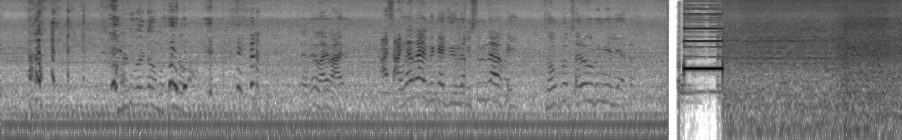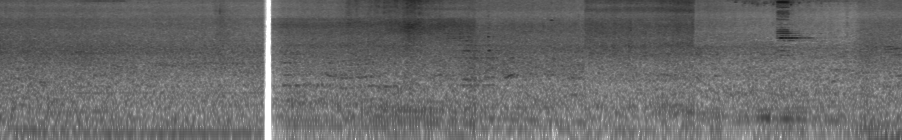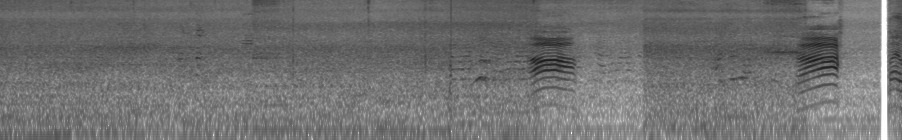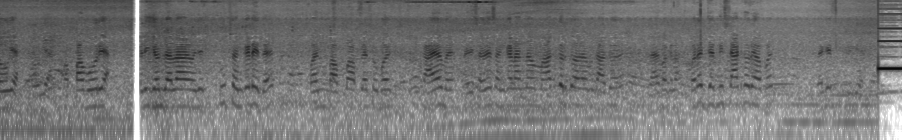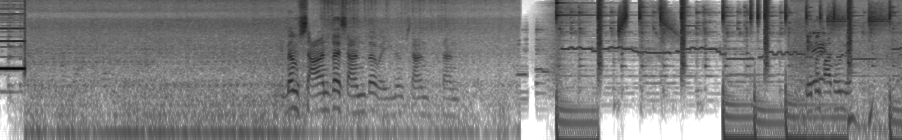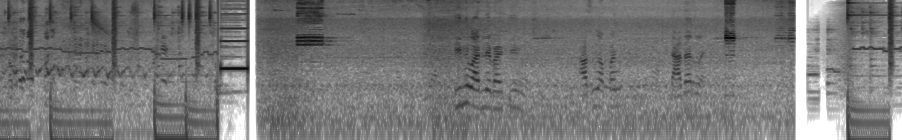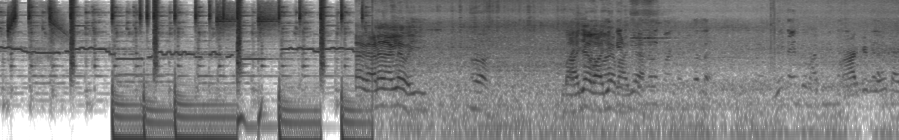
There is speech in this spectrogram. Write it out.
अरे भाई भाई. आज सांगणार नाही मी काही विसरून जा भाई. झोप झोप सर्व उडून गेली आता. हा. हा. बाय हो गया हो गया. पप्पा मोर्या खाली घेऊन झाला म्हणजे खूप संकट येत आहे. पण बाप्पा आपल्यासोबत कायम आहे. आणि सगळ्या संकटांना मात करतो आता जातो रायबागला परत जर्नी स्टार्ट करूया आपण. लगेच एकदम शांत शांत भाई. एकदम शांत शांत. ते पण पास होऊन दे. तीन वाजले भाई तीन. अजून आपण दादरला. गाड्या लागल्या भाई. भाज्या भाज्या भाज्या. मार्केट काय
